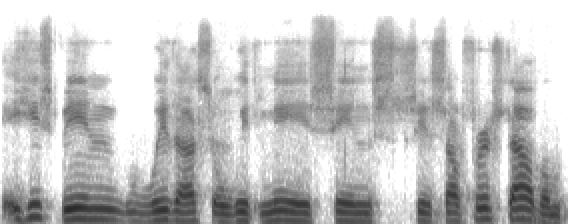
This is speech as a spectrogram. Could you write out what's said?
he's been with us or with me since since our first album.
